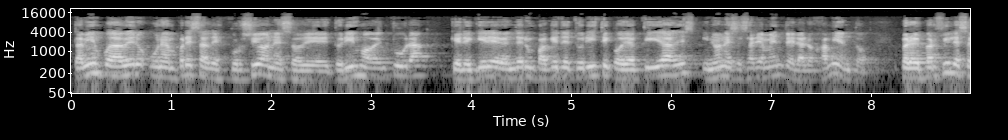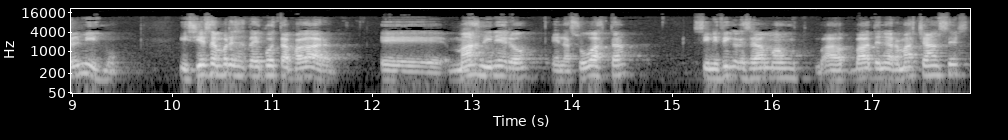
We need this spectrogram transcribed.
también puede haber una empresa de excursiones o de turismo aventura que le quiere vender un paquete turístico de actividades y no necesariamente el alojamiento, pero el perfil es el mismo. Y si esa empresa está dispuesta a pagar eh, más dinero en la subasta, significa que se va, a tener más chances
